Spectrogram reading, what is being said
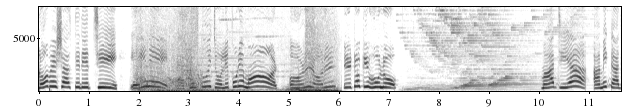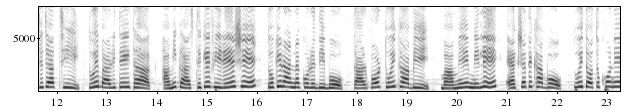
লোভের শাস্তি দিচ্ছি। এই নে, এখন তুই জ্বলে পড়ে মর। আরে আরে, এটা কি হলো? মা জিয়া, আমি কাজে যাচ্ছি। তুই বাড়িতেই থাক। আমি কাজ থেকে ফিরে এসে তোকে রান্না করে দিব। তারপর তুই খাবি। মা মেয়ে মিলে একসাথে খাব। তুই ততক্ষণে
